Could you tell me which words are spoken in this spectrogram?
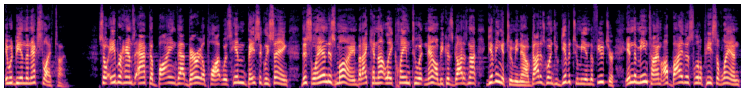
It would be in the next lifetime. So Abraham's act of buying that burial plot was him basically saying, this land is mine, but I cannot lay claim to it now because God is not giving it to me now. God is going to give it to me in the future. In the meantime, I'll buy this little piece of land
